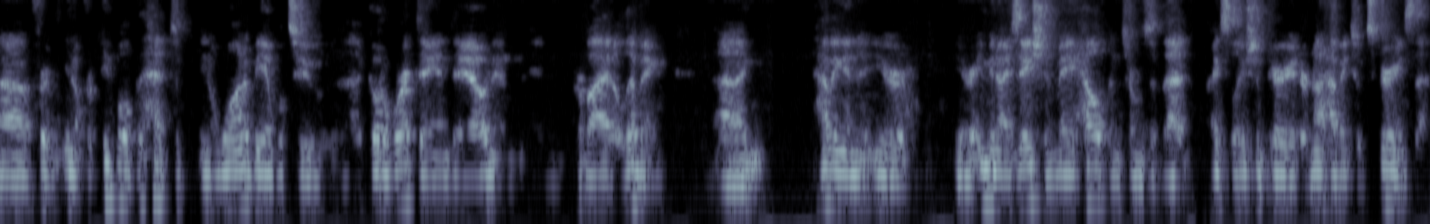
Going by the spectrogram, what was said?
Uh, for you know, for people that you know want to be able to uh, go to work day in day out and, and provide a living, uh, having an, your your immunization may help in terms of that isolation period or not having to experience that.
